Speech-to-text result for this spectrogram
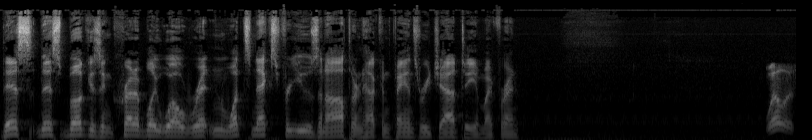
This this book is incredibly well written. What's next for you as an author, and how can fans reach out to you, my friend? Well, as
